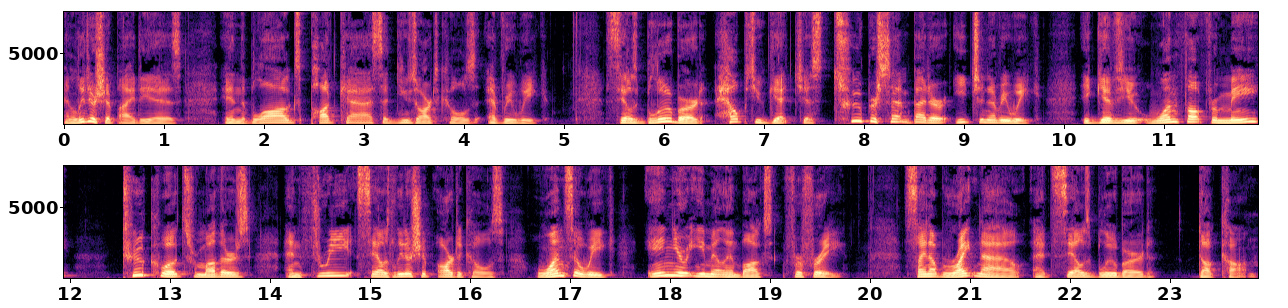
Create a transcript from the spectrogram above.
and leadership ideas in the blogs, podcasts, and news articles every week. Sales Bluebird helps you get just 2% better each and every week. It gives you one thought from me, two quotes from others, and three sales leadership articles once a week in your email inbox for free. Sign up right now at salesbluebird.com.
